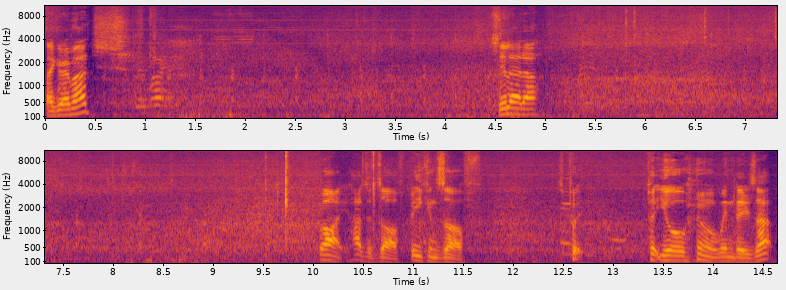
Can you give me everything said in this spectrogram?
Thank you very much. See you later. Right, hazards off, beacons off. Let's put put your windows up.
